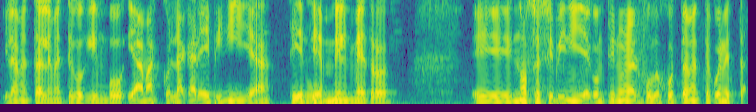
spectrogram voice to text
Y lamentablemente Coquimbo, y además con la cara de Pinilla, de 10.000 metros, eh, no sé si Pinilla continúa en el fútbol justamente con esta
